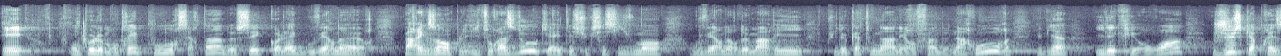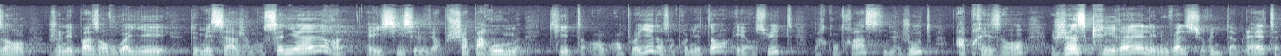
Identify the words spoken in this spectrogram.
Et on peut le montrer pour certains de ses collègues gouverneurs. Par exemple, Iturasdu, qui a été successivement gouverneur de Mari, puis de Katunan et enfin de Nahur, eh bien, il écrit au roi Jusqu'à présent, je n'ai pas envoyé de message à mon seigneur. Et ici, c'est le verbe chaparum qui est employé dans un premier temps. Et ensuite, par contraste, il ajoute À présent, j'inscrirai les nouvelles sur une tablette.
